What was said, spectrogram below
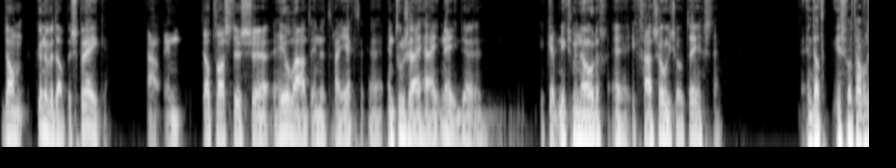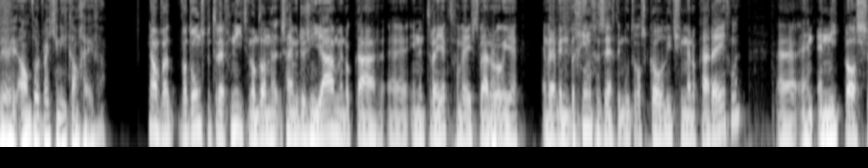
Dan kunnen we dat bespreken. Nou, en dat was dus eh, heel laat in het traject. Eh, en toen zei hij, nee, de, ik heb niks meer nodig. Eh, ik ga sowieso tegenstemmen. En dat is wat dat betreft het antwoord wat je niet kan geven. Nou, wat, wat ons betreft niet. Want dan zijn we dus een jaar met elkaar in een traject geweest waardoor je. En we hebben in het begin gezegd, dit moeten we als coalitie met elkaar regelen. En, en niet pas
